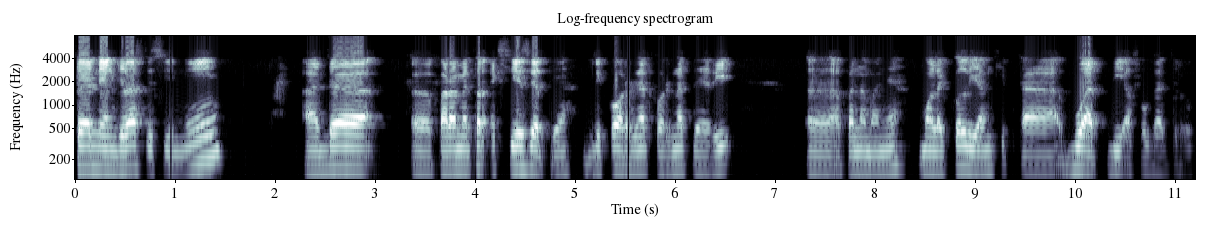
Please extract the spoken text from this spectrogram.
Dan yang jelas di sini ada uh, parameter x, y, z ya. Jadi koordinat-koordinat dari uh, apa namanya molekul yang kita buat di Avogadro.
